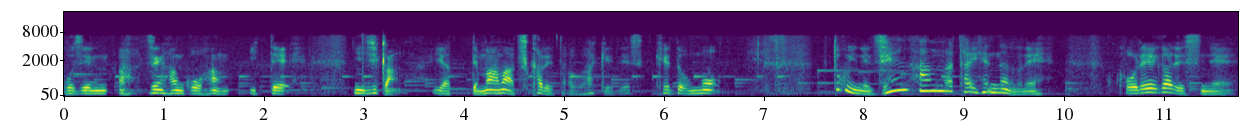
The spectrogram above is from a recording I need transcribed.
午前あ前半後半いて2時間やってまあまあ疲れたわけですけども特にね前半が大変なのね。これがですね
